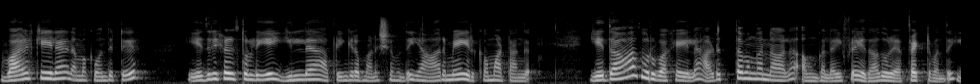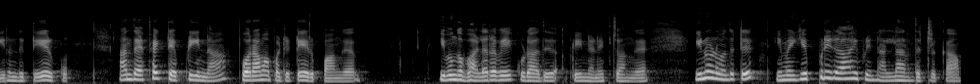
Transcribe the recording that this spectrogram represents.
வாழ்க்கையில் நமக்கு வந்துட்டு எதிரிகள் தொல்லையே இல்லை அப்படிங்கிற மனுஷன் வந்து யாருமே இருக்க மாட்டாங்க. ஏதாவது ஒரு வகையில் அடுத்தவங்கனால அவங்க லைஃப்பில் ஏதாவது ஒரு எஃபெக்ட் வந்து இருந்துகிட்டே இருக்கும். அந்த எஃபெக்ட் எப்படின்னா பொறாமப்பட்டுட்டே இருப்பாங்க. இவங்க வளரவே கூடாது அப்படின்னு நினைப்பாங்க இன்னொன்று வந்துட்டு இவன் எப்படிடா இப்படி நல்லா இருந்துகிட்ருக்கான்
